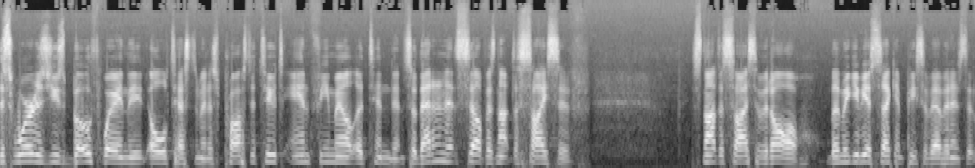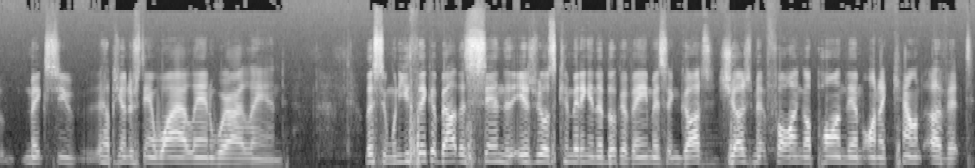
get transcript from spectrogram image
This word is used both way in the Old Testament as prostitutes and female attendants. So that in itself is not decisive. It's not decisive at all. Let me give you a second piece of evidence that makes you helps you understand why I land where I land. Listen, when you think about the sin that Israel is committing in the book of Amos and God's judgment falling upon them on account of it,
